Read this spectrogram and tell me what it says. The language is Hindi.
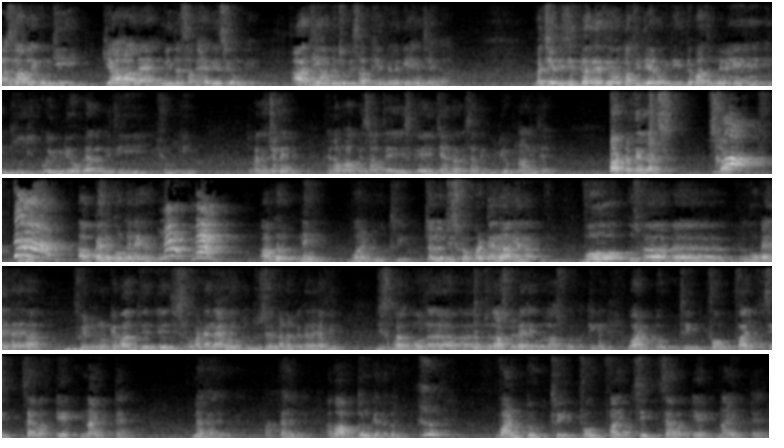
अस्सलाम वालेकुम जी। क्या हाल है? उम्मीद है सब हैरियत से होंगे। आज ही हम बच्चों के साथ खेलने लगे हैं जेंगा बच्चे भी जिद कर रहे थे और काफ़ी देर हो गई थी। इसके बाद हमने इनकी कोई वीडियो वगैरह नहीं थी शूट की। तो मैंने चले फिर हम आपके साथ इसके जेंगा के साथ एक वीडियो बना ली जाए। स्टार्ट करते हैं लेट्स स्टार्ट अब पहले कौन करेगा? मैं मैं। आप करो नहीं। वन टू थ्री चलो जिसके ऊपर टेन आ गया ना वो उसका वो पहले करेगा। फिर उनके बाद जिसको जि- जिसके ऊपर टेन है वो दूसरे नंबर पे करेगा फिर जिसके बाद वो जो लास्ट में रह जाएगा वो लास्ट पे होगा ठीक है? One two three four five six seven eight nine ten मैं पहले हो गया पहले मेरे अब आप दोनों के करो one two three four five six seven eight nine ten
